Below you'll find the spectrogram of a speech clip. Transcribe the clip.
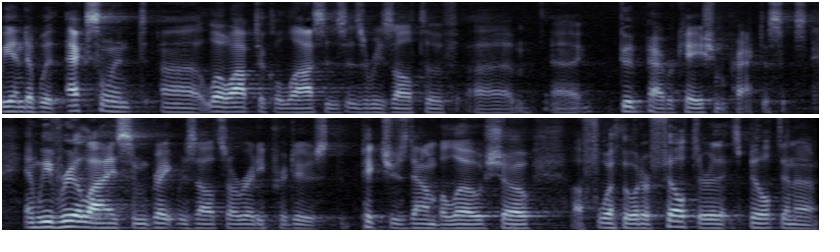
we end up with excellent uh, low optical losses as a result of um, uh, good fabrication practices. And we've realized some great results already produced. The pictures down below show a fourth order filter that's built in, a,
